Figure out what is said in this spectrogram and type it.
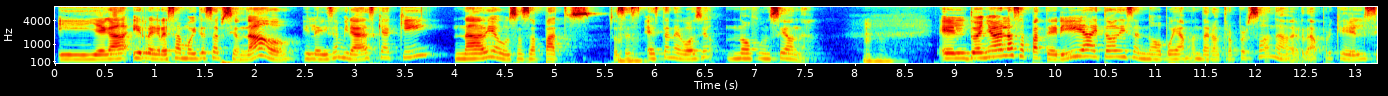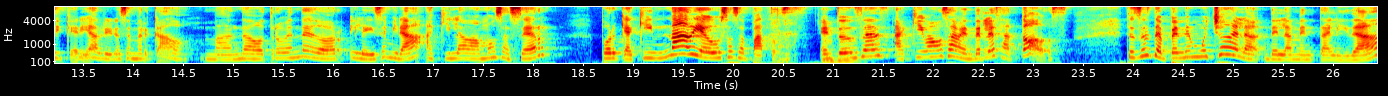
y llega y regresa muy decepcionado. Y le dice, mira, es que aquí nadie usa zapatos. Entonces, uh -huh. este negocio no funciona. Uh -huh. El dueño de la zapatería y todo dice, no, voy a mandar a otra persona, ¿verdad? Porque él sí quería abrir ese mercado. Manda a otro vendedor y le dice, mira, aquí la vamos a hacer porque aquí nadie usa zapatos. Entonces, aquí vamos a venderles a todos. Entonces, depende mucho de la, de la mentalidad,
